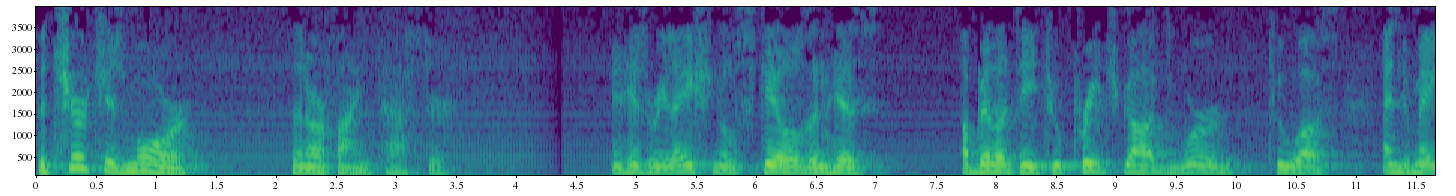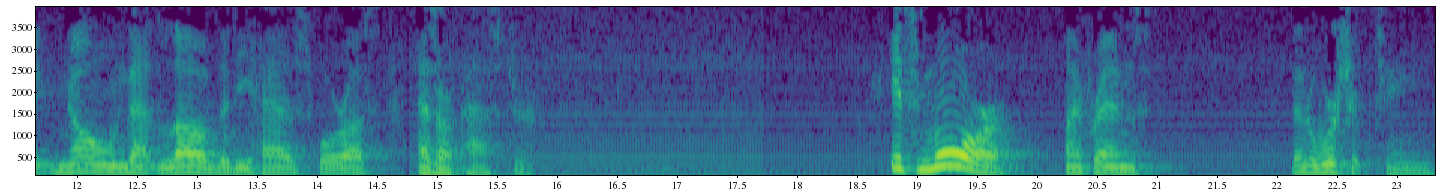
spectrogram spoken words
the church is more than our fine pastor and his relational skills and his ability to preach God's word to us and make known that love that he has for us as our pastor. It's more, my friends, than a worship team.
